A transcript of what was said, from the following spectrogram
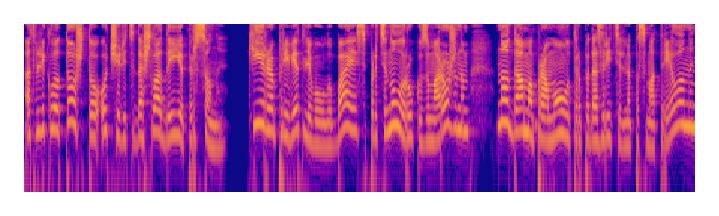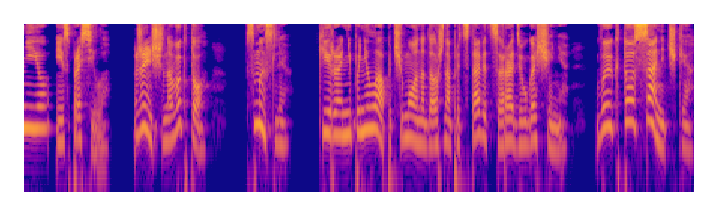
отвлекло то, что очередь дошла до ее персоны. Кира, приветливо улыбаясь, протянула руку за мороженым, но дама-промоутер подозрительно посмотрела на нее и спросила. «Женщина, вы кто?» «В смысле?» Кира не поняла, почему она должна представиться ради угощения. «Вы кто Санечки?»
